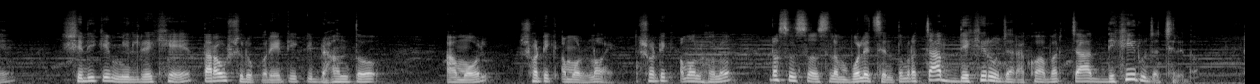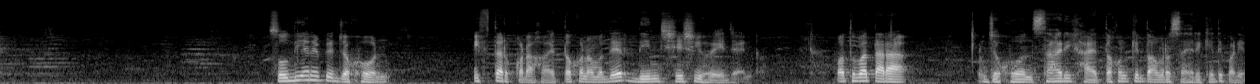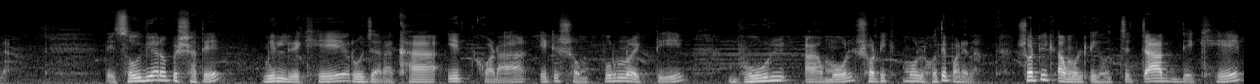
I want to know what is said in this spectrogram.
সেদিকে মিল রেখে তারাও শুরু করে। এটি একটি ভ্রান্ত আমল, সঠিক আমল নয়। সঠিক আমল হলো রসুলাম বলেছেন, তোমরা চাঁদ দেখে রোজা রাখো, আবার চাঁদ দেখেই রোজা ছেড়ে দাও। সৌদি আরবে যখন ইফতার করা হয়, তখন আমাদের দিন শেষই হয়ে যায় না। অথবা তারা যখন সাহারি খায়, তখন কিন্তু আমরা সাহারি খেতে পারি না। তাই সৌদি আরবের সাথে মিল রেখে রোজা রাখা, ঈদ করা, এটি সম্পূর্ণ একটি ভুল আমল, সঠিক আমল হতে পারে না। সঠিক আমলটি হচ্ছে চাঁদ দেখে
